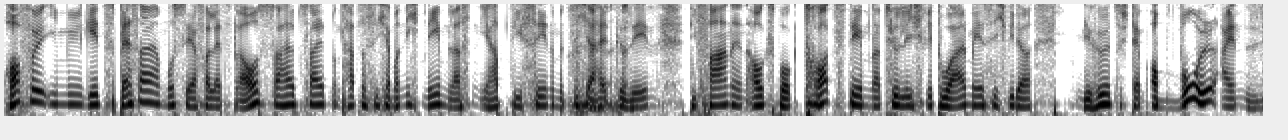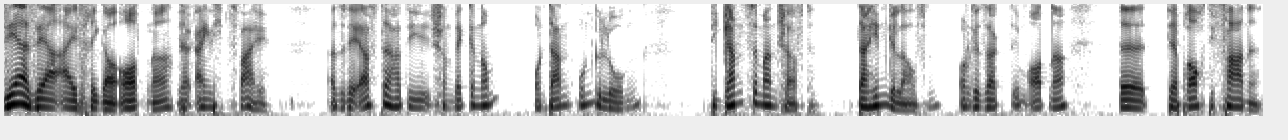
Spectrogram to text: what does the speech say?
hoffe, ihm geht's besser. Er musste ja verletzt raus zur Halbzeit und hat es sich aber nicht nehmen lassen. Ihr habt die Szene mit Sicherheit gesehen. Die Fahne in Augsburg trotzdem natürlich ritualmäßig wieder in die Höhe zu stemmen, obwohl ein sehr, sehr eifriger Ordner. Ja, eigentlich zwei. Also der erste hat die schon weggenommen und dann ungelogen die ganze Mannschaft dahin gelaufen und gesagt dem Ordner, äh, der braucht die Fahne.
